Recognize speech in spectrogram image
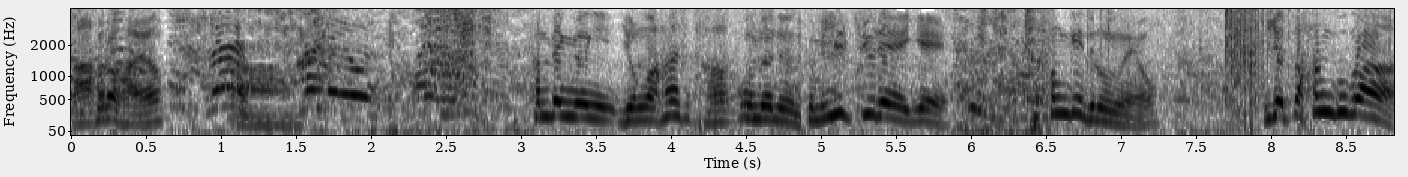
아, 들어가요? 아. 300명이 이런 거 하나씩 다 갖고 오면은 그럼 일주일에 이게 한개 들어오네요. 이게 또 항구가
